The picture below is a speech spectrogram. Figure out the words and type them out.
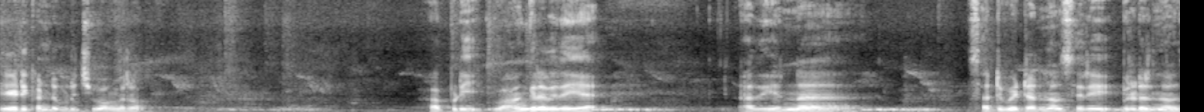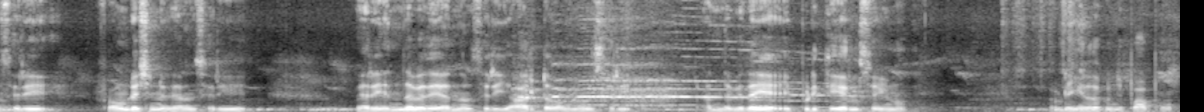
தேடி கண்டுபிடிச்சி வாங்குகிறோம் அப்படி வாங்குகிற விதையை அது என்ன சர்டிஃபிகேட்டாக இருந்தாலும் சரி பில்டர் இருந்தாலும் சரி ஃபவுண்டேஷன் விதையாலும் சரி வேறு எந்த விதையாக இருந்தாலும் சரி யார்கிட்ட வாங்கினாலும் சரி அந்த விதையை எப்படி தேர்வு செய்யணும் அப்படிங்கிறத கொஞ்சம் பார்ப்போம்.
